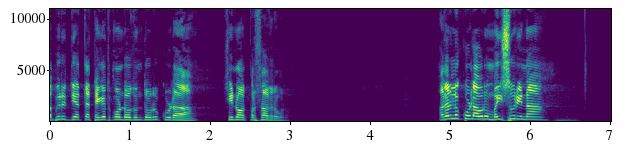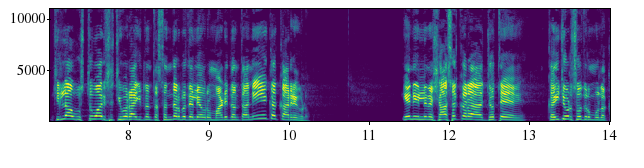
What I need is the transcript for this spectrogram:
ಅಭಿವೃದ್ಧಿಯತ್ತ ತೆಗೆದುಕೊಂಡು ಹೋದಂಥವರು ಕೂಡ ಶ್ರೀನಿವಾಸ ಪ್ರಸಾದ್ರವರು ಅದರಲ್ಲೂ ಕೂಡ ಅವರು ಮೈಸೂರಿನ ಜಿಲ್ಲಾ ಉಸ್ತುವಾರಿ ಸಚಿವರಾಗಿದ್ದಂಥ ಸಂದರ್ಭದಲ್ಲಿ ಅವರು ಮಾಡಿದಂಥ ಅನೇಕ ಕಾರ್ಯಗಳು. ಏನು ಇಲ್ಲಿನ ಶಾಸಕರ ಜೊತೆ ಕೈಜೋಡಿಸೋದ್ರ ಮೂಲಕ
